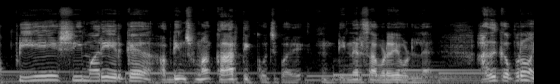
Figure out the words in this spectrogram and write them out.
அப்படியே ஸ்ரீ மாதிரியே இருக்க அப்படின்னு சொன்னால் கார்த்திக் கோச்சுப்பாரு. டின்னர் சாப்பிடவே விடல. அதுக்கப்புறம்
